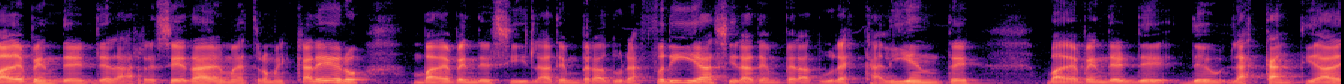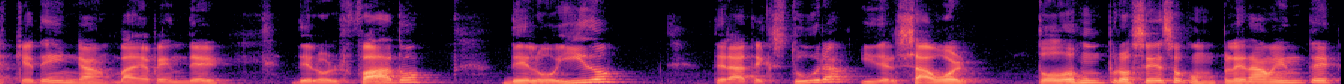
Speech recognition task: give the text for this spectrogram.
Va a depender de la receta del maestro mezcalero, va a depender si la temperatura es fría, si la temperatura es caliente, va a depender de, de las cantidades que tengan, va a depender del olfato, del oído, de la textura y del sabor. Todo es un proceso completamente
